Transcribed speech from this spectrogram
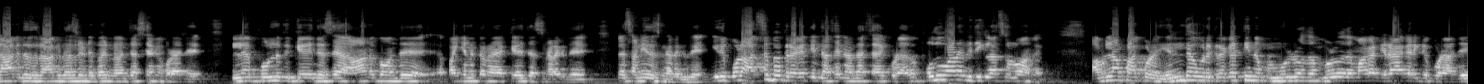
ராகுதசை ராகுதசை ரெண்டு பேரும் நினைச்சா சேர்க்கக்கூடாது. இல்ல பொண்ணுக்கு கேது தசை ஆணுக்கும் வந்து பையனுக்கும் கேது தசை நடக்குது. இல்ல சனி தசை நடக்குது. இது போல அசுப கிரகத்தின் தசை நடந்தா சேர்க்கக்கூடாது. பொதுவான விதிகளா சொல்லுவாங்க. அப்படிலாம் பார்க்க கூடாது எந்த ஒரு கிரகத்தையும் நம்ம முழுவதும் முழுவதுமாக நிராகரிக்க கூடாது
